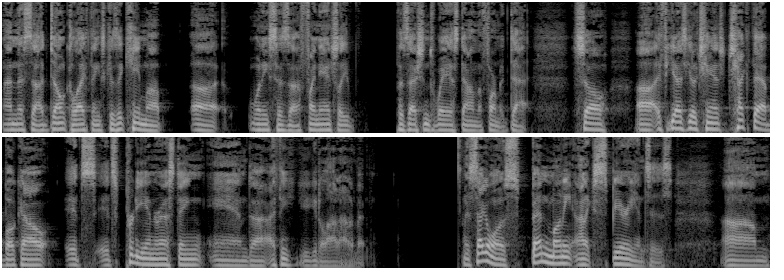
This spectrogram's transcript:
on this uh, don't collect things because it came up uh, when he says uh, financially possessions weigh us down in the form of debt. So uh, if you guys get a chance, check that book out. It's it's pretty interesting, and uh, I think you get a lot out of it. The second one was spend money on experiences. Um,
